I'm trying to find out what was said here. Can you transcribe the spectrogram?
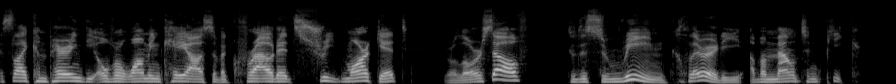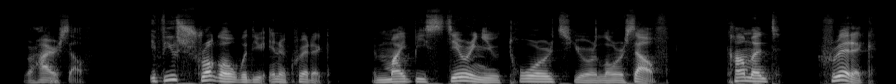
It's like comparing the overwhelming chaos of a crowded street market, your lower self, to the serene clarity of a mountain peak, your higher self. If you struggle with your inner critic, it might be steering you towards your lower self. Comment critic,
